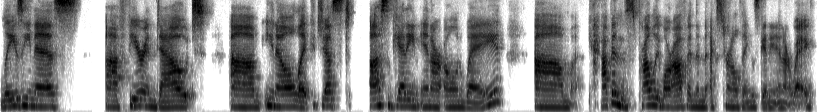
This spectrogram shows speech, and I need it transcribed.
laziness uh, fear and doubt um, you know like just us getting in our own way um, happens probably more often than the external things getting in our way.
